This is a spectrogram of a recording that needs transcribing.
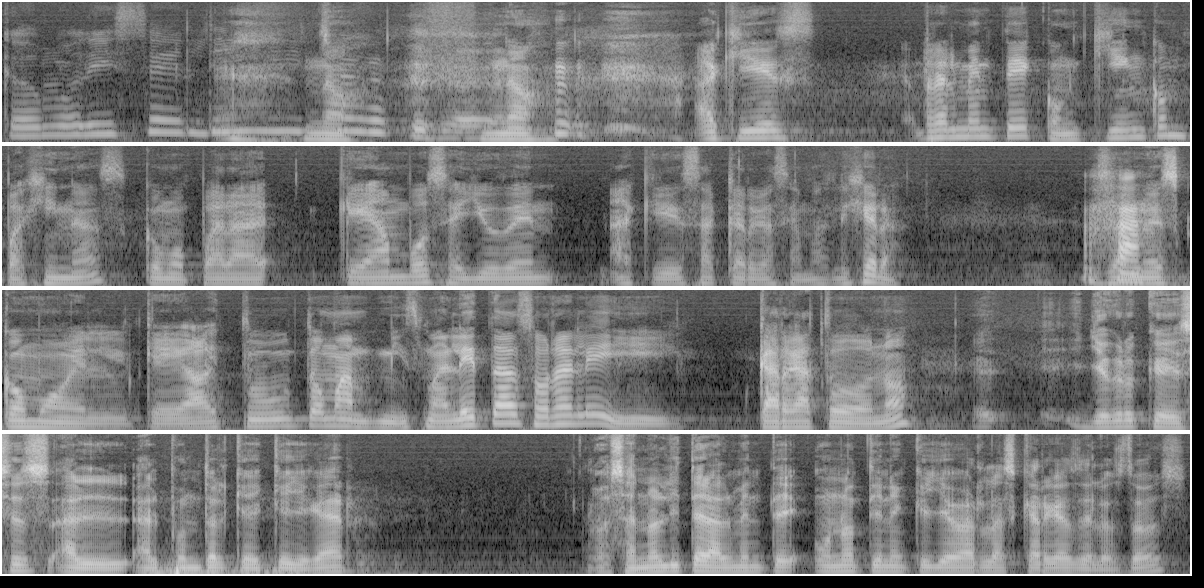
como dice el dicho. No. no. Aquí es realmente con quién compaginas como para que ambos se ayuden a que esa carga sea más ligera. O sea, Ajá. no es como el que, ay, tú toma mis maletas, órale, y carga todo, ¿no? Yo creo que ese es al, al punto al que hay que llegar. O sea, no literalmente uno tiene que llevar las cargas de los dos,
